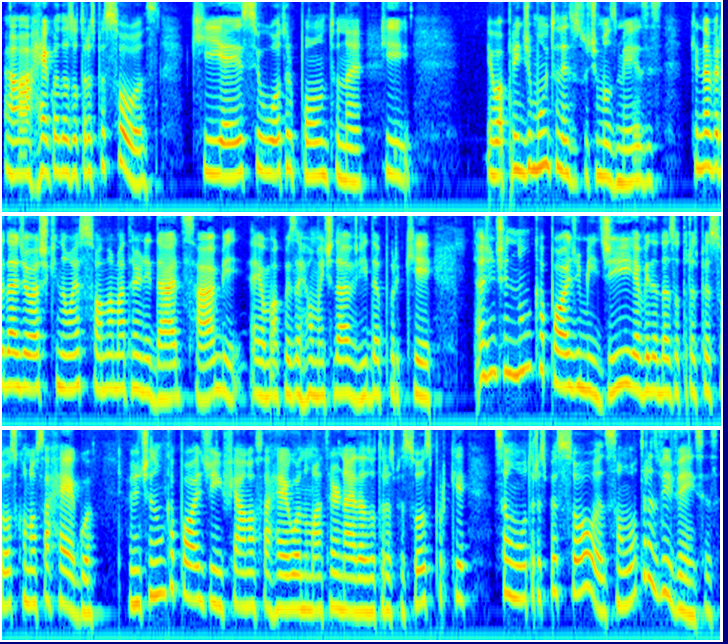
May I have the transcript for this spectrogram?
à régua das outras pessoas. Que é esse o outro ponto, né? Que eu aprendi muito nesses últimos meses. Que na verdade eu acho que não é só na maternidade, sabe? É uma coisa realmente da vida, porque a gente nunca pode medir a vida das outras pessoas com a nossa régua. A gente nunca pode enfiar nossa régua no maternário das outras pessoas porque são outras pessoas, são outras vivências.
